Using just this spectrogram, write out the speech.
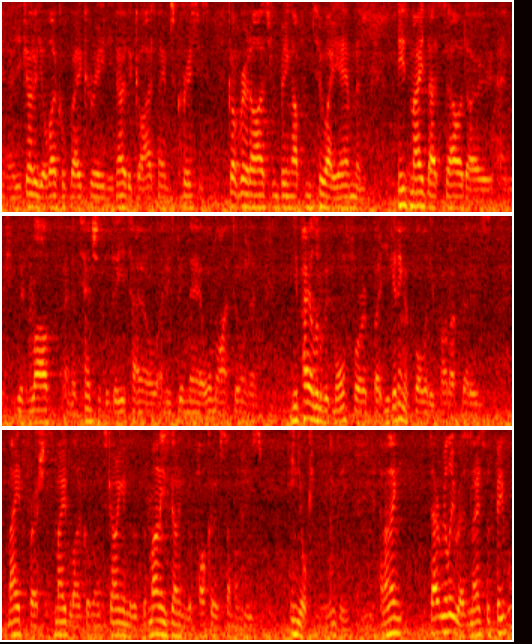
you know, you go to your local bakery and you know the guy's name's Chris. He's got red eyes from being up from 2 a.m. and he's made that sourdough and with love and attention to detail and he's been there all night doing it. And you pay a little bit more for it, but you're getting a quality product that is made fresh, it's made local, and it's going into the, the money's going into the pocket of someone who's in your community. And I think that really resonates with people.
